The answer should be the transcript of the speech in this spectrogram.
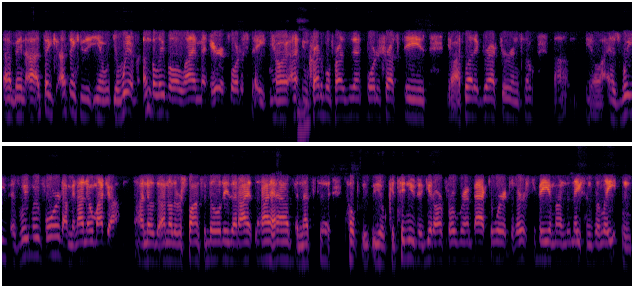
I mean, I think I think you know we have unbelievable alignment here at Florida State. You know, Mm-hmm. incredible president, board of trustees, you know, athletic director, and so um, you know as we as we move forward. I mean, I know my job. I know the, I know the responsibility that I that I have, and that's to help you know continue to get our program back to where it deserves to be among the nation's elite, and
